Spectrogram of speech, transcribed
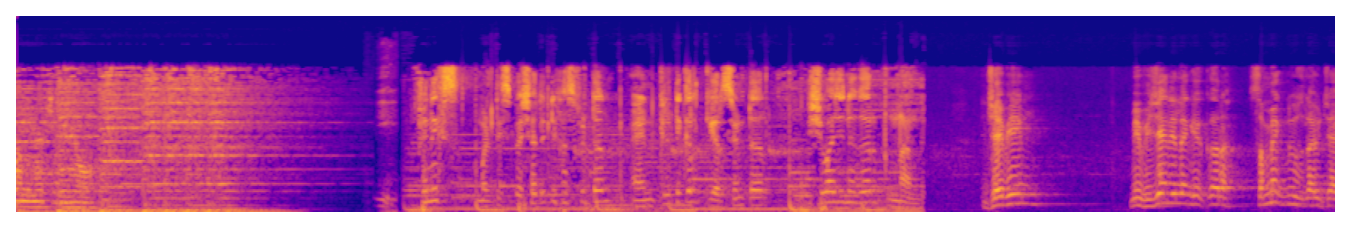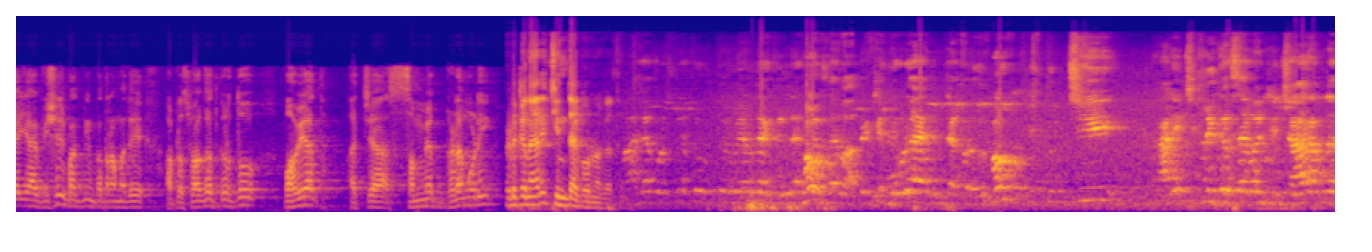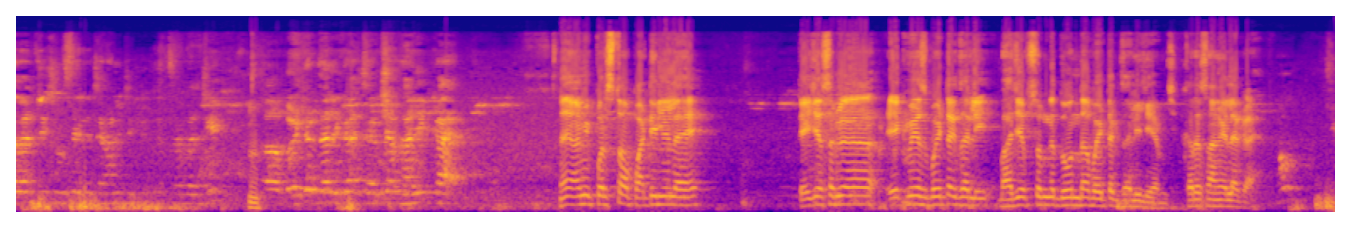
News. Phoenix multispeciality hospital and critical care centre Shivajinagar Nanded. जय भीम. मी Vijay Nilangekar Samyak news लाईव्हच्या या विशेष बातमीपत्रामध्ये आपलं स्वागत करतो. पाहुयात आजच्या सम्यक घडामोडी. भडकणारी चिंता करू नका. माझ्या प्रश्नाचं उत्तर मिळालं तुमच्याकडून की तुमची आणि चिखलीकर साहेबांची चार आमदारांची शिवसेनेच्या आणि चिखलीकर साहेबांची बैठक झाली काय चर्चा झाली काय? नाही आम्ही प्रस्ताव पाठवलेला आहे. त्याच्या सगळं एक वेळेस बैठक झाली. भाजप संघ दोनदा बैठक झालेली आहे आमची. खरं सांगायला काय?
